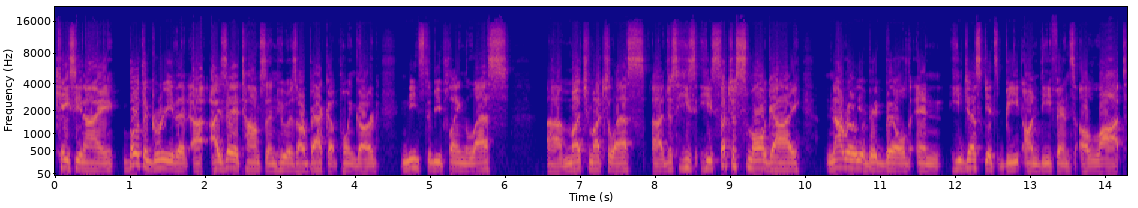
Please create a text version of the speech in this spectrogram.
Casey and I both agree that uh, Isaiah Thompson, who is our backup point guard, needs to be playing less. Uh, much much less. Uh, just he's he's such a small guy not really a big build, and he just gets beat on defense a lot.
